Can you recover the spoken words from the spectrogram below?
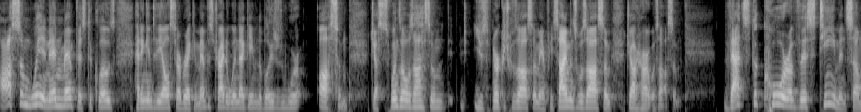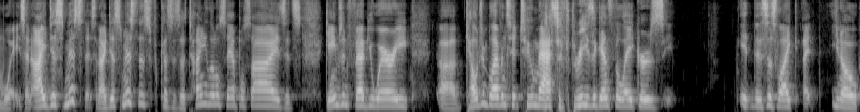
Awesome win in Memphis to close heading into the All Star break. And Memphis tried to win that game, and the Blazers were awesome. Justice Winslow was awesome. Jusuf Nurkic was awesome. Anfernee Simons was awesome. Josh Hart was awesome. That's the core of this team in some ways. And I dismiss this. And I dismiss this because it's a tiny little sample size. It's games in February. Uh, Keljin Blevins hit two massive threes against the Lakers. It, this is like, you know,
